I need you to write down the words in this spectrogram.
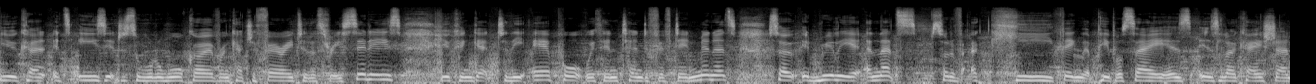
You can. It's easy to just to walk over and catch a ferry to the three cities. You can get to the airport within 10 to 15 minutes. So it really, and that's sort of a key thing that people say is is location.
